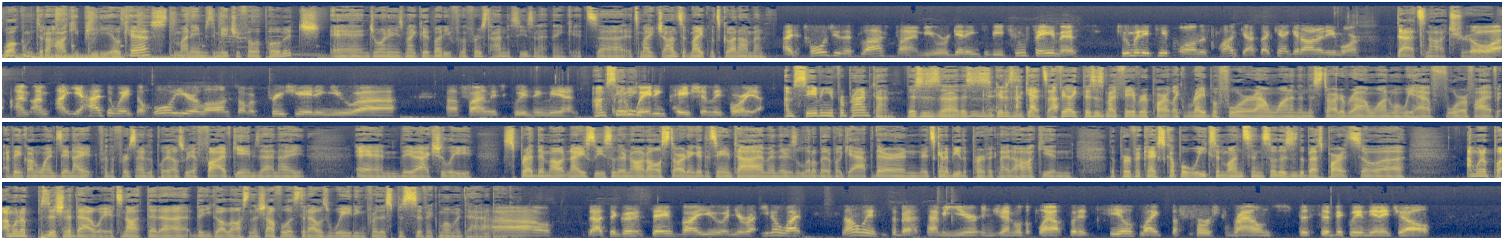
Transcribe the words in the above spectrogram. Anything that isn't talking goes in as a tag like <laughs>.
Welcome to the Hockey PDOcast. My name is Dmitry Filipovich, and joining me is my good buddy for the first time this season. I think it's uh, it's Mike Johnson. Mike, what's going on, man? I told you this last time. You were getting to be too famous, too many people on this podcast. I can't get on anymore. That's not true. So uh, I'm, I'm, I, you had to wait the whole year long. So I'm appreciating you uh, uh, finally squeezing me in. I'm saving. waiting patiently for you. I'm saving you for prime time. This is uh, this is as good as it gets. I feel like this is my favorite part, like right before round one, and then the start of round one when we have four or five. I think on Wednesday night for the first night of the playoffs, we have five games that night, and they've actually spread them out nicely so they're not all starting at the same time, and there's a little bit of a gap there, and it's going to be the perfect night of hockey and the perfect next couple of weeks and months, and so this is the best part. So. uh I'm gonna put, I'm gonna position it that way. It's not that uh that you got lost in the shuffle. It's that I was waiting for this specific moment to have you back. Wow, that's a good save by you. And you're right. You know what? Not only is it the best time of year in general, the playoffs, but it feels like the first round specifically in the NHL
